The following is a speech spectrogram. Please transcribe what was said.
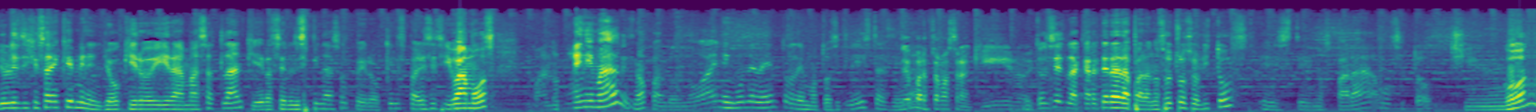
yo les dije, ¿saben qué? Miren, yo quiero ir a Mazatlán, quiero hacer el espinazo, pero ¿qué les parece si vamos cuando no hay ni madres, ¿no? Cuando no hay ningún evento de motociclistas. ni Sí, nada. para estar más tranquilo. Entonces la carretera era para nosotros solitos, este, nos paramos y todo, chingón.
